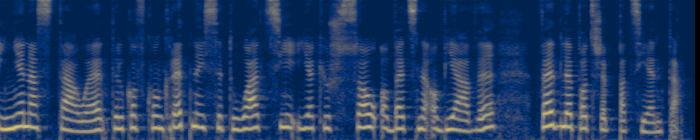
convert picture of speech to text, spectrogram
i nie na stałe, tylko w konkretnej sytuacji, jak już są obecne objawy, wedle potrzeb pacjenta.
